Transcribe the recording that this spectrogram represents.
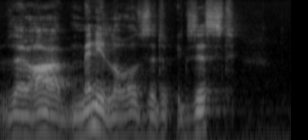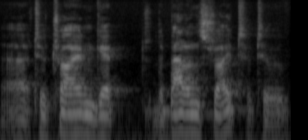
There are many laws that exist uh, to try and get the balance right, to,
